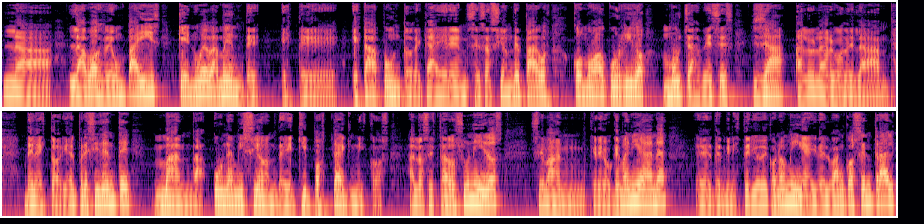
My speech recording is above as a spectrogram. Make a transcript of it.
la, la voz de un país que nuevamente este, está a punto de caer en cesación de pagos, como ha ocurrido muchas veces ya a lo largo de la, de la historia. El presidente manda una misión de equipos técnicos a los Estados Unidos, se van creo que mañana, eh, del Ministerio de Economía y del Banco Central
